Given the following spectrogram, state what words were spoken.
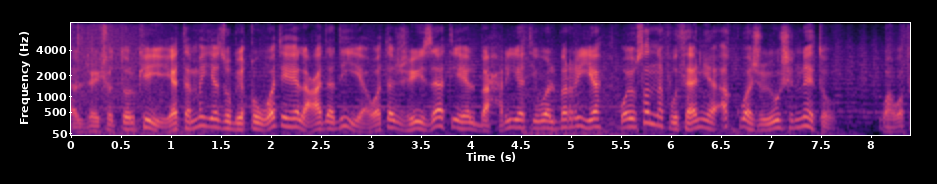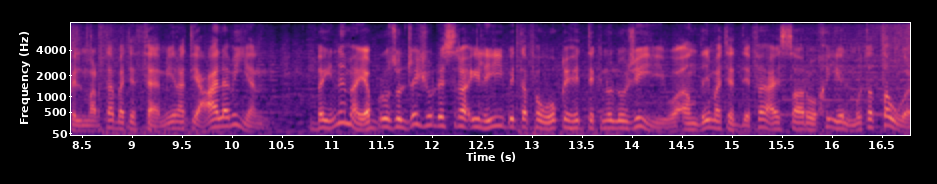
الجيش التركي يتميز بقوته العددية وتجهيزاته البحرية والبرية ويصنف ثاني أقوى جيوش الناتو وهو في المرتبة الثامنة عالميا. بينما يبرز الجيش الإسرائيلي بتفوقه التكنولوجي وأنظمة الدفاع الصاروخي المتطور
